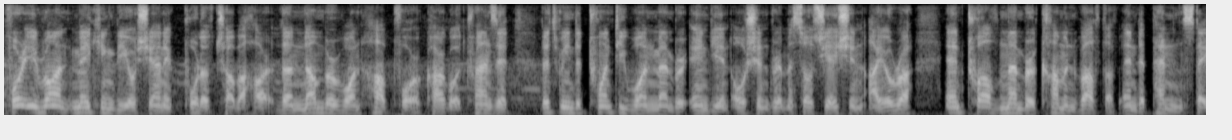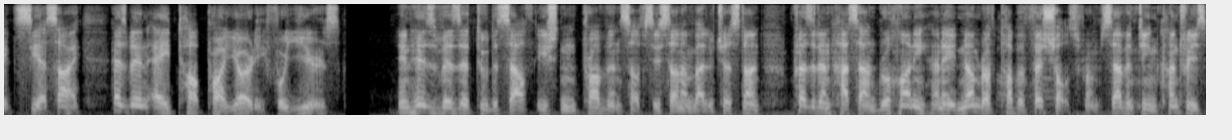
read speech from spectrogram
For Iran, making the oceanic port of Chabahar the number one hub for cargo transit between the 21-member Indian Ocean Rim Association IORA and 12-member Commonwealth of Independent States CSI has been a top priority for years. In his visit to the southeastern province of Sistan and Baluchistan, President Hassan Rouhani and a number of top officials from 17 countries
